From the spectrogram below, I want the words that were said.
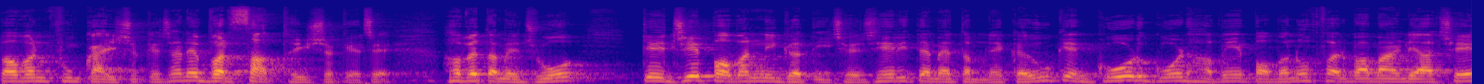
પવન ફૂંકાઈ શકે છે અને વરસાદ થઈ શકે છે. હવે તમે જુઓ કે જે પવનની ગતિ છે, જે રીતે મેં તમને કહ્યું કે ગોળ ગોળ હવે પવનો ફરવા માંડ્યા છે,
